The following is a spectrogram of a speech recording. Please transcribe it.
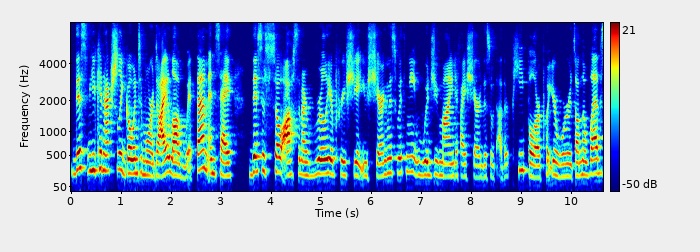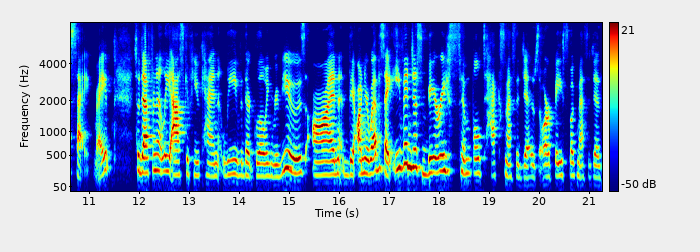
this you can actually go into more dialogue with them and say, this is so awesome. I really appreciate you sharing this with me. Would you mind if I shared this with other people or put your words on the website, right? So definitely ask if you can leave their glowing reviews on the on your website, even just very simple text messages or Facebook messages.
